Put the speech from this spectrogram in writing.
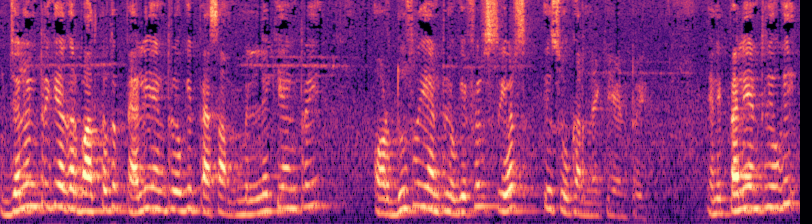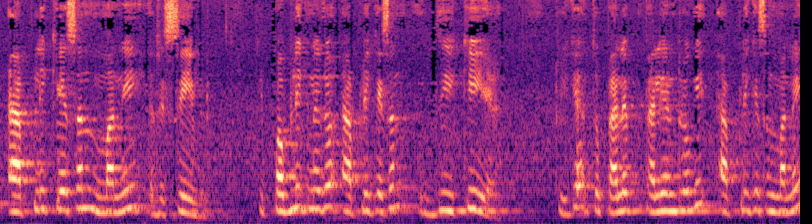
तो जल एंट्री की अगर बात करें तो पहली एंट्री होगी पैसा मिलने की एंट्री और दूसरी एंट्री होगी फिर शेयर्स इशू करने की एंट्री यानी पहली एंट्री होगी एप्लीकेशन मनी रिसीव्ड कि पब्लिक ने जो एप्लीकेशन दी की है। ठीक है? तो पहले, पहली एंट्री होगी एप्लीकेशन मनी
